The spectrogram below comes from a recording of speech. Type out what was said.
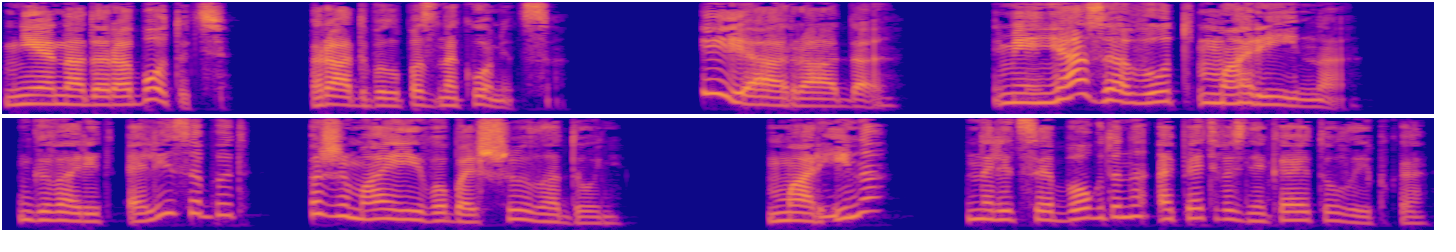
«Мне надо работать. Рад был познакомиться». «И я рада. «Меня зовут Марина», — говорит Элизабет, пожимая его большую ладонь. «Марина?» На лице Богдана опять возникает улыбка,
